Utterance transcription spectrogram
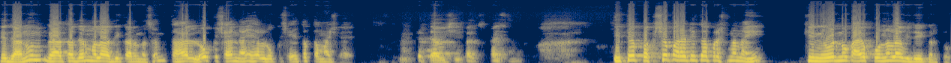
हे जाणून घ्यायचा जर मला अधिकार नसेल तर हा लोकशाही नाही हा लोकशाहीचा तमाशा आहे. तर त्याविषयी काय काय सांगू? इथे पक्ष पार्टीचा प्रश्न नाही की निवडणूक आयोग कोणाला विजयी करतो?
